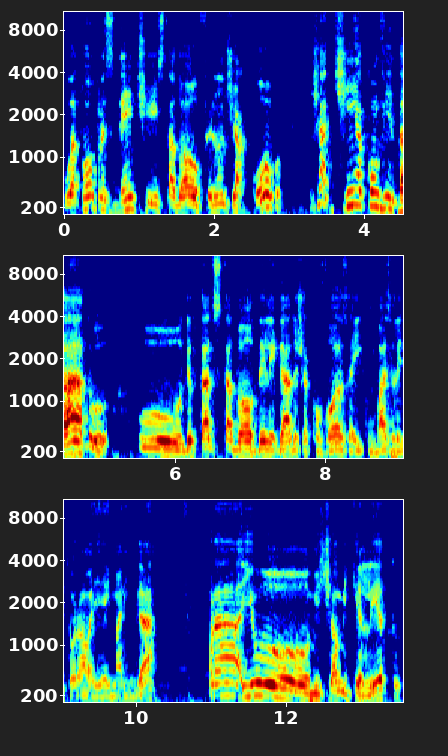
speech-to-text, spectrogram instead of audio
O atual presidente estadual, Fernando Jacobo, já tinha convidado o deputado estadual delegado Jacovós aí com base eleitoral aí em Maringá, para e o Michel Miqueleto,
